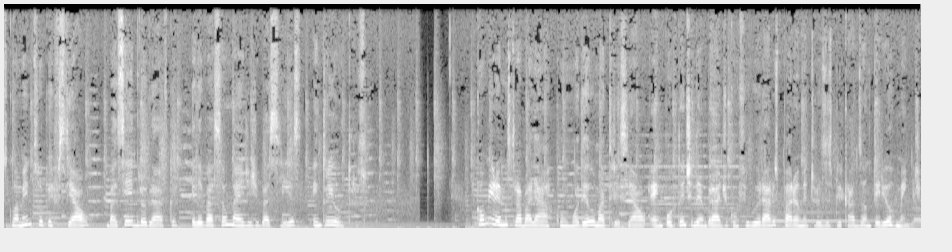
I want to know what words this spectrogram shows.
escoamento superficial, bacia hidrográfica, elevação média de bacias, entre outros. Como iremos trabalhar com o modelo matricial, é importante lembrar de configurar os parâmetros explicados anteriormente,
